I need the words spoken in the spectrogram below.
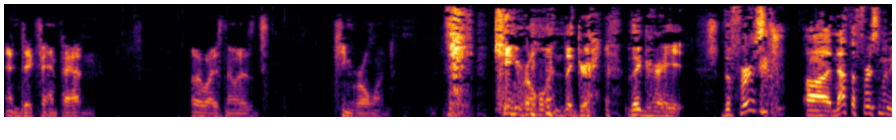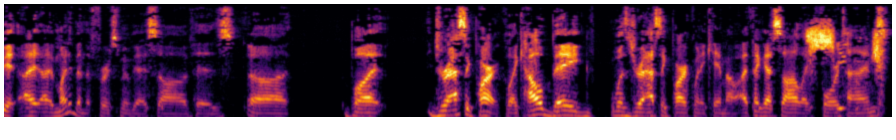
and Dick Van Patten, otherwise known as King Roland. King Roland, the great, the great. The first, uh, not the first movie. I, I might have been the first movie I saw of his, uh, but Jurassic Park. Like, how big was Jurassic Park when it came out? I think I saw it like four Huge. times.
